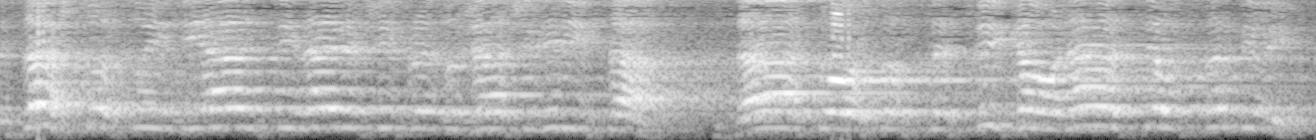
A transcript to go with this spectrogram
Zašto su indijanci najveći proizvođači virisa? Zato što su se svi kao nacija usmrdili.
